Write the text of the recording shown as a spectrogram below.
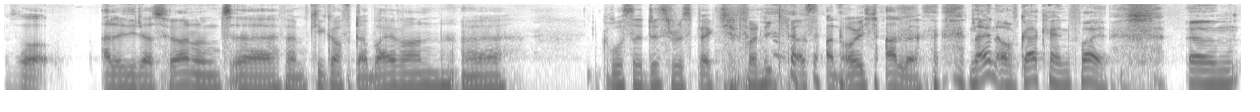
Also alle, die das hören und äh, beim Kickoff dabei waren, äh, großer Disrespect hier von Niklas an euch alle. Nein, auf gar keinen Fall. Ähm,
